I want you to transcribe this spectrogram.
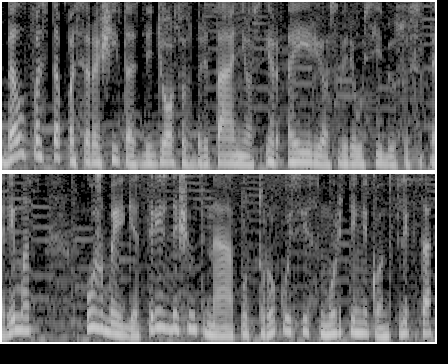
Belfaste pasirašytas Didžiosios Britanijos ir Airijos vyriausybių susitarimas užbaigė 30 metų trukusį smurtinį konfliktą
